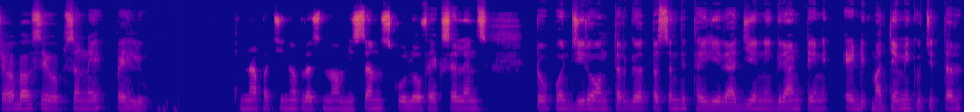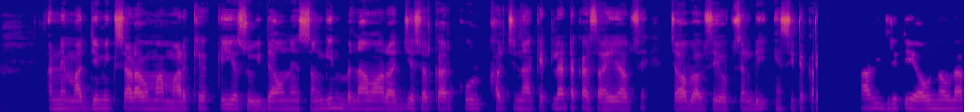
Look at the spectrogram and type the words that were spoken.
જવાબ આવશે ઓપ્શન એ પહેલું. એના પછીનો પ્રશ્ન, mission school of excellence two point zero અંતર્ગત પસંદ થયેલી રાજ્યની ગ્રાન્ટ એન્ડ એડ માધ્યમિક ઉચ્ચતર અને માધ્યમિક શાળાઓમાં માળખાકીય સુવિધાઓને સંગીન બનાવવા રાજ્ય સરકાર કુલ ખર્ચના કેટલા ટકા સહાય આપશે? જવાબ આવશે ઓપ્શન ડી એંસી ટકા. આવી જ રીતે અવનવના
